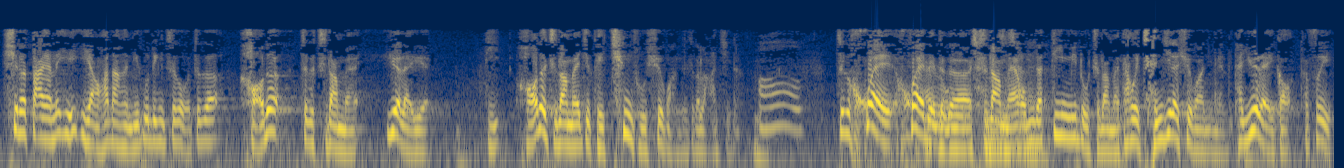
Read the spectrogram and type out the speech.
吸了大量的一一氧化碳和尼古丁之后，这个好的这个脂蛋白越来越低，好的脂蛋白就可以清除血管的这个垃圾的。哦，这个坏坏的这个脂蛋白，我们叫低密度脂蛋白，它会沉积在血管里面，它越来越高，它所以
